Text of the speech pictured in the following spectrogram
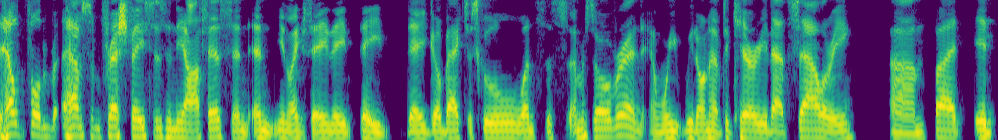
helpful to have some fresh faces in the office, and and you know, like I say, they they they go back to school once the summer's over and, and we, we don't have to carry that salary. Um, but it,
